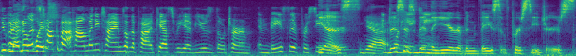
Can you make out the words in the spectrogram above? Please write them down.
You guys, let's which, talk about how many times on the podcast we have used the term invasive procedures. Yes. Yeah. This has been the year of invasive procedures.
